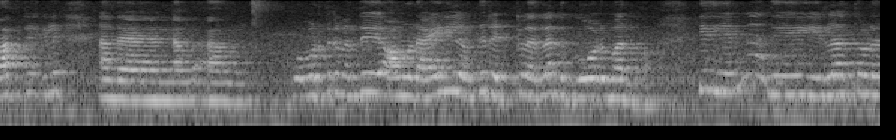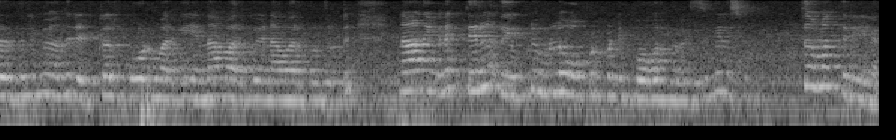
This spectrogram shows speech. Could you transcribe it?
பார்த்துட்டு இருக்கல அந்த நம்ம ஒவ்வொருத்தர் வந்து அவங்களோட ஐடியில் வந்து ரெட் கலரில் அந்த கோடு மாதிரி இருக்கும். இது என்னது? எல்லாத்தோட இதுலையுமே வந்து ரெட் கலர் கோடு மாதிரி இருக்குது என்னவா இருக்கும் என்னவா இருக்கும்னு சொல்லிட்டு நான் எனக்கு தெரியல அது எப்படி உள்ளே ஓப்பன் பண்ணி போகிறங்கிற விஷயமே எனக்கு சுத்தமாக தெரியல.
